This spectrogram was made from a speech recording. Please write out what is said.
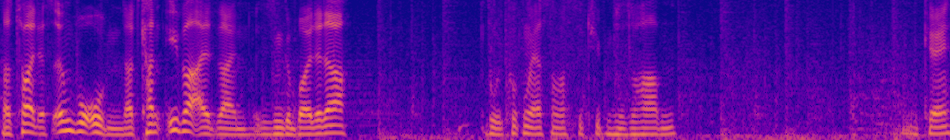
Na toll, der ist irgendwo oben. Das kann überall sein, in diesem Gebäude da. Gut, gucken wir erstmal, was die Typen hier so haben. Okay.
